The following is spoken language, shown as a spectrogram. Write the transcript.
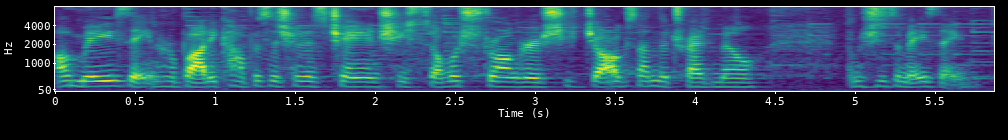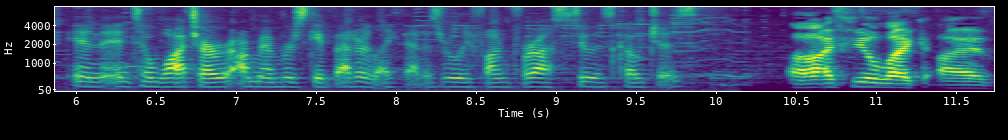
amazing. Her body composition has changed. She's so much stronger. She jogs on the treadmill. I mean, she's amazing. And, and to watch our, our members get better like that is really fun for us too as coaches. Uh, I feel like I've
